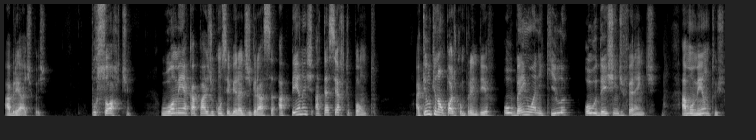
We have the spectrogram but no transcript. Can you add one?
Abre aspas. Por sorte, o homem é capaz de conceber a desgraça apenas até certo ponto. Aquilo que não pode compreender, ou bem o aniquila ou o deixa indiferente. Há momentos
